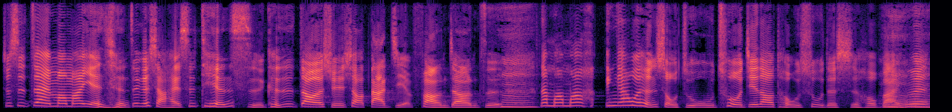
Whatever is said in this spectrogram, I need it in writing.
就是在妈妈眼前，这个小孩是天使，可是到了学校大解放这样子，嗯、那妈妈应该会很手足无措，接到投诉的时候吧？嗯、因为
